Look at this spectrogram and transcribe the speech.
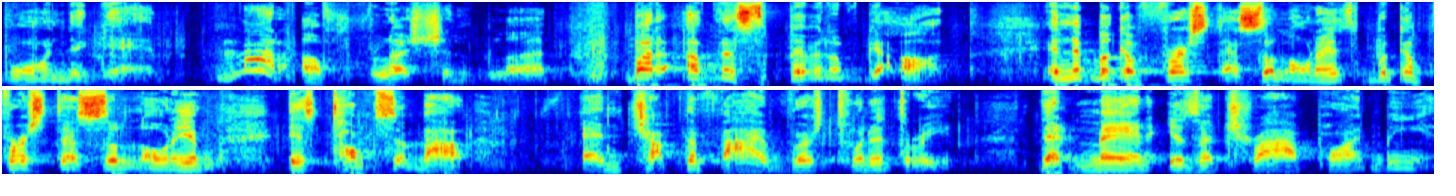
born again, not of flesh and blood, but of the Spirit of God. In the book of First Thessalonians, book of First Thessalonians, it talks about in chapter 5, verse 23, that man is a tripart being.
